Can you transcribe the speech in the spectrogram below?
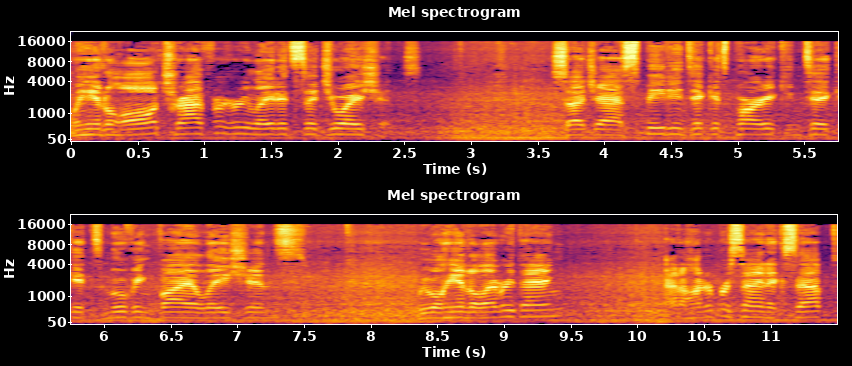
we handle all traffic related situations such as speeding tickets, parking tickets, moving violations. We will handle everything at 100% except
